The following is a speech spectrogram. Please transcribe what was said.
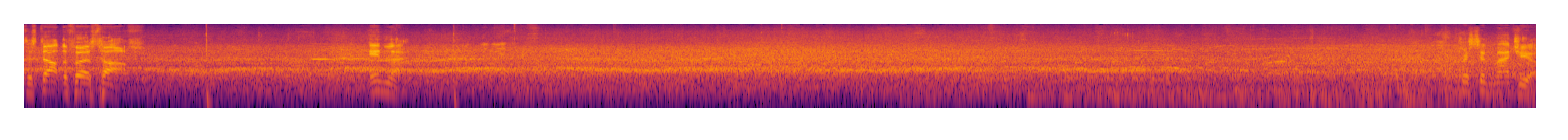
To start the first half. Inler. Christian Maggio.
